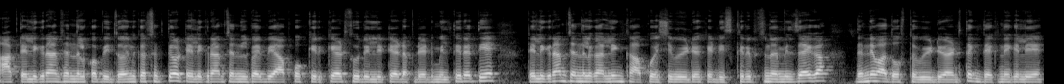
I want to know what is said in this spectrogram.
आप टेलीग्राम चैनल को भी ज्वाइन कर सकते हो। टेलीग्राम चैनल पर भी आपको क्रिकेट से रिलेटेड अपडेट मिलती रहती है। टेलीग्राम चैनल का लिंक आपको इसी वीडियो के डिस्क्रिप्शन में मिल जाएगा। धन्यवाद दोस्तों, वीडियो एंड तक देखने के लिए।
